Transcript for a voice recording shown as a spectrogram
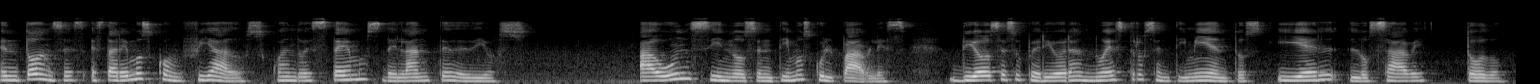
Entonces estaremos confiados cuando estemos delante de Dios. Aun si nos sentimos culpables, Dios es superior a nuestros sentimientos y Él lo sabe todo.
